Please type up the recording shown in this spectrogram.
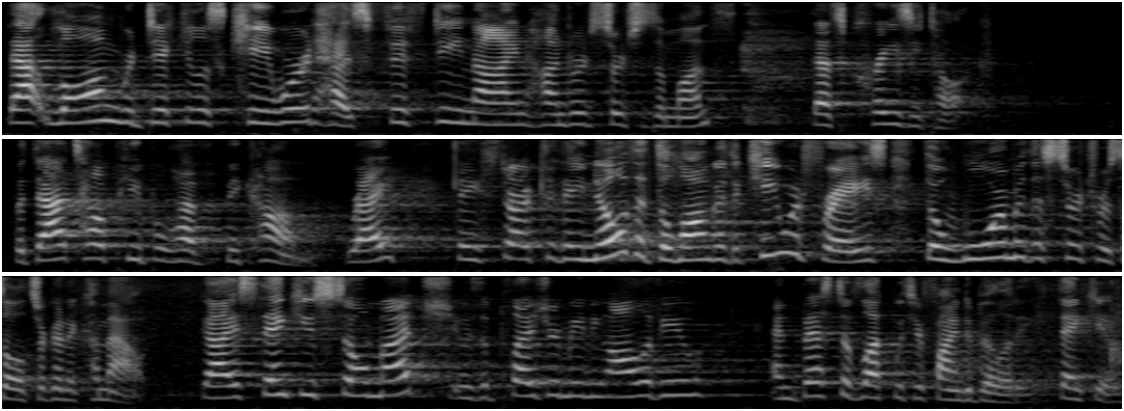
That long, ridiculous keyword has 5,900 searches a month. That's crazy talk. But that's how people have become, right? They start to, they know that the longer the keyword phrase, the warmer the search results are going to come out. Guys, thank you so much. It was a pleasure meeting all of you, and best of luck with your findability. Thank you.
